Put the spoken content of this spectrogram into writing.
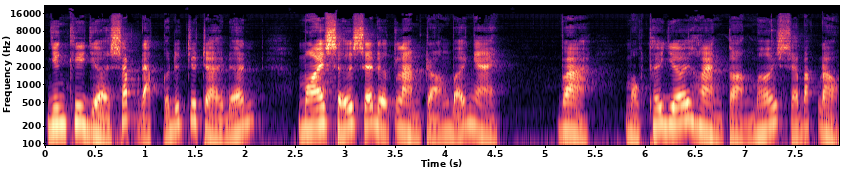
Nhưng khi giờ sắp đặt của đức chúa trời đến mọi sự sẽ được làm trọn bởi ngài, và một thế giới hoàn toàn mới sẽ bắt đầu.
